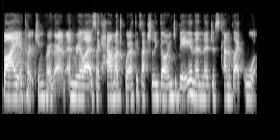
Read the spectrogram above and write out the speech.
buy a coaching program and realize like how much work it's actually going to be and then they're just kind of like well,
